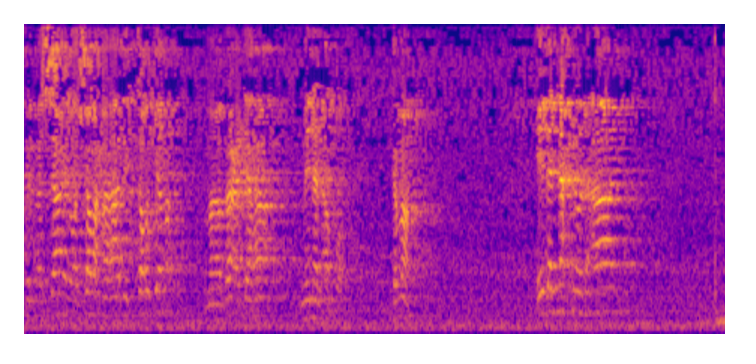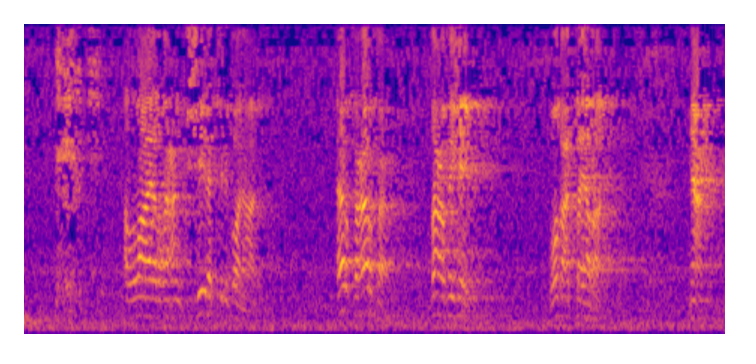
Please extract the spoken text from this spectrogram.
في المسائل وشرح هذه الترجمة ما بعدها من الأبواب تمام؟ إذا نحن الآن الله يرضى عنك شيل التليفون هذا. ارفع ارفع. ضعه في جيبك. وضع الطيران نعم.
